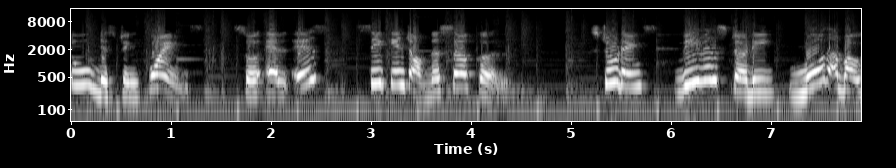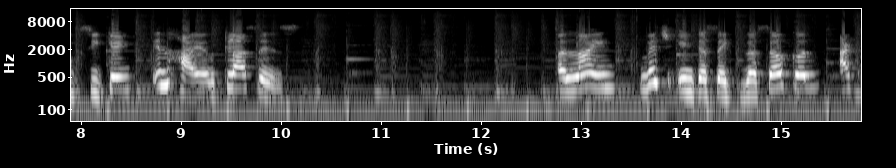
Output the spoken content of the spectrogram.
two distinct points. So L is secant of the circle. Students, we will study more about secant in higher classes. A line which intersects the circle at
